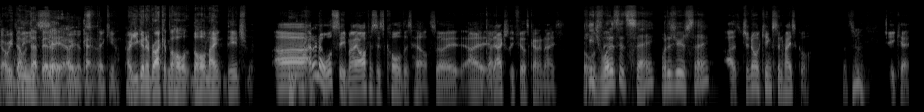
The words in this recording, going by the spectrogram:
are we done with that bit? Yeah, yeah, Are you- okay, so. thank you. Are you going to rock it the whole the whole night, Teach? Uh, I don't know. We'll see. My office is cold as hell, so it I, it actually feels kind of nice. but we'll Teach, what does it say? What does yours say? Uh, it's Genoa Kingston High School. That's Hmm. GK.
